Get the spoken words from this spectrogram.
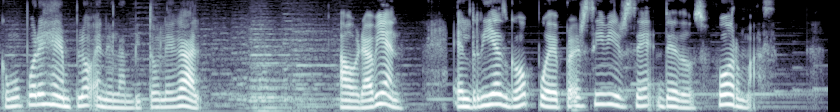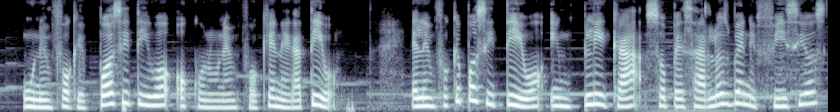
como por ejemplo en el ámbito legal. Ahora bien, el riesgo puede percibirse de dos formas, un enfoque positivo o con un enfoque negativo. El enfoque positivo implica sopesar los beneficios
